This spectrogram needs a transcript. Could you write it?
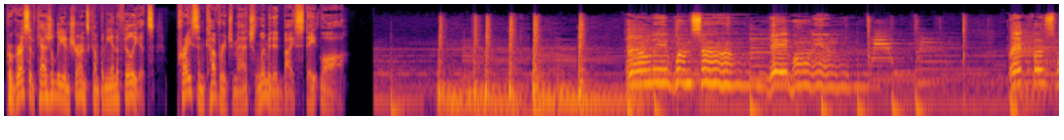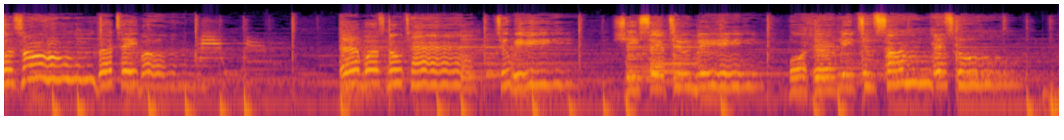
Progressive Casualty Insurance Company and Affiliates. Price and coverage match limited by state law. Early one Sunday morning, breakfast was on the table. There was no time to eat. She said to me, Boy, hurry to Sunday school.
